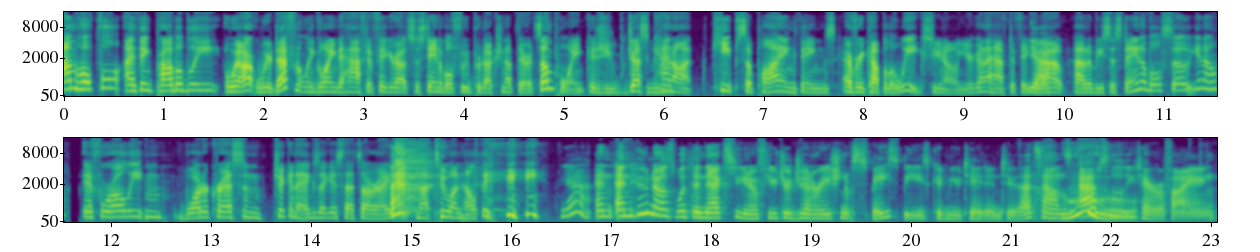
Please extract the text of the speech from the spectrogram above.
I'm hopeful. I think probably we are we're definitely going to have to figure out sustainable food production up there at some point because you just Mm. cannot keep supplying things every couple of weeks. You know you're going to have to figure Yeah. out how to be sustainable. So you know if we're all eating watercress and chicken eggs, I guess that's all right. It's not too unhealthy. Yeah, and and who knows what the next you know future generation of space bees could mutate into? That sounds Ooh. absolutely terrifying.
